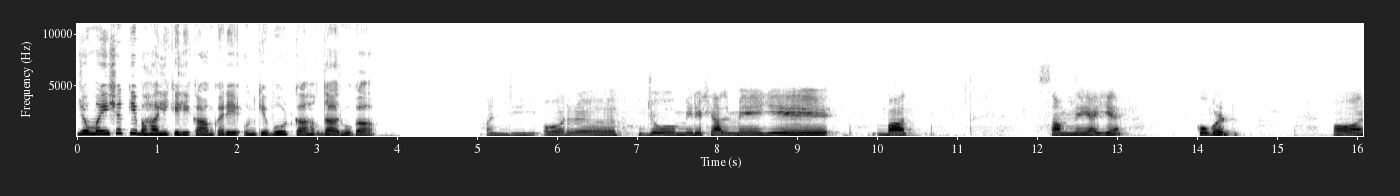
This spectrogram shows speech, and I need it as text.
جو معیشت کی بحالی کے لیے کام کرے، ان کے ووٹ کا حقدار ہوگا۔ ہاں جی اور جو میرے خیال میں یہ بات سامنے آئی ہے، کووڈ، اور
